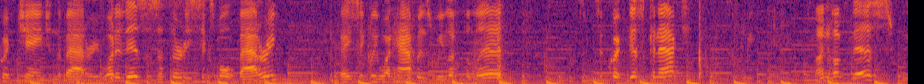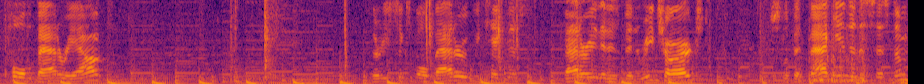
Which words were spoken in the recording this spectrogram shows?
quick change in the battery. What it is is a 36 volt battery. Basically what happens, we lift the lid, it's a quick disconnect, we unhook this, we pull the battery out, 36 volt battery, we take this battery that has been recharged, slip it back into the system,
